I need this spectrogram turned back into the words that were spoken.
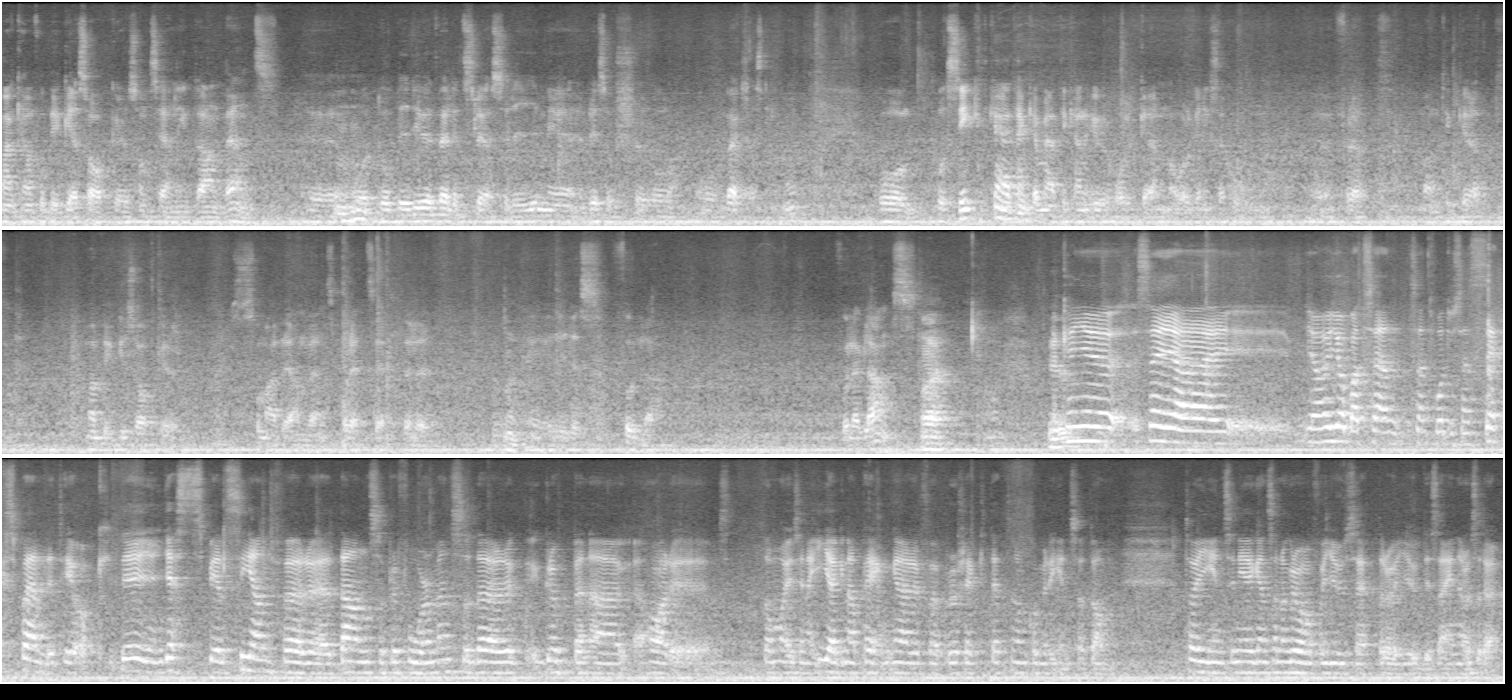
man kan få bygga saker som sen inte används. Mm. Och då blir det ju ett väldigt slöseri med resurser och, och verkstadstimmar. Och på sikt kan jag tänka mig att det kan urholka en organisation eh, för att man tycker att man bygger saker som aldrig används på rätt sätt eller mm. i dess fulla fulla glans. Nej. Jag kan ju säga, jag har jobbat sedan 2006 på MDT och det är ju en gästspelscen för eh, dans och performance och där grupperna har, eh, de har ju sina egna pengar för projektet när de kommer in så att de tar in sin egen scenograf och ljussättare och ljuddesigner och sådär.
